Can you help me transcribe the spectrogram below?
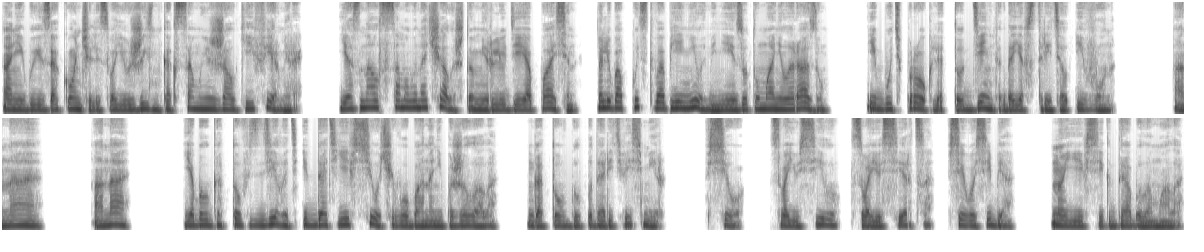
Они бы и закончили свою жизнь как самые жалкие фермеры. Я знал с самого начала, что мир людей опасен, но любопытство опьянило меня и затуманило разум. И будь проклят тот день, когда я встретил Ивон. Она... она... Я был готов сделать и дать ей все, чего бы она ни пожелала. Готов был подарить весь мир. Все. Свою силу, свое сердце, всего себя. Но ей всегда было мало.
